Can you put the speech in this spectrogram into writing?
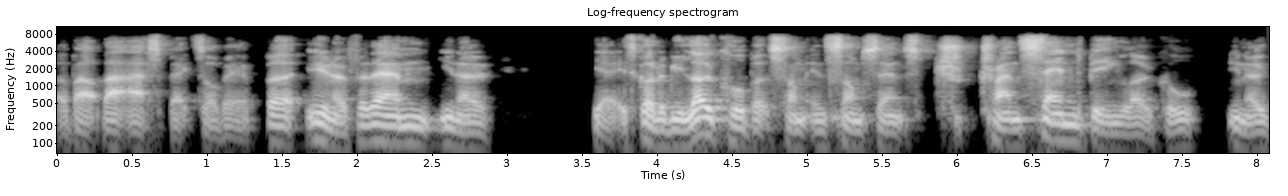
about that aspect of it. But you know, for them, you know yeah, it's got to be local, but some in some sense tr- transcend being local. You know,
